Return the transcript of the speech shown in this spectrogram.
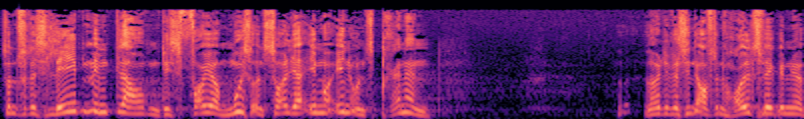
sondern für das Leben im Glauben. Das Feuer muss und soll ja immer in uns brennen. Leute, wir sind auf dem Holzweg, wenn wir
